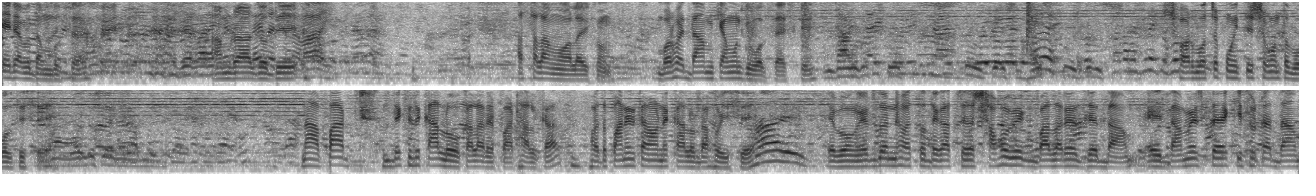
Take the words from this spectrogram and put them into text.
এইটার দাম বলছে। আমরা যদি- আসসালামু আলাইকুম। বড় ভাই, দাম কেমন কি বলছে আজকে? সর্বোচ্চ পঁয়ত্রিশশো পর্যন্ত বলতেছে। না পাট দেখতেছে কালো কালারের পাট হালকা। হয়তো পানির কারণে কালোটা হয়েছে এবং এর জন্য হয়তো দেখা যাচ্ছে স্বাভাবিক বাজারের যে দাম এই দামের চেয়ে কিছুটা দাম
